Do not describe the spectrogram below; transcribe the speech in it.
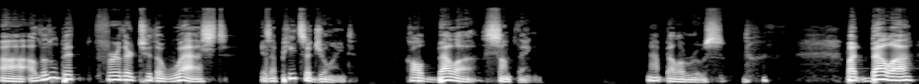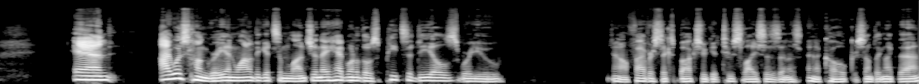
uh, a little bit further to the west is a pizza joint called Bella something, not Belarus. but Bella and I was hungry and wanted to get some lunch, and they had one of those pizza deals where you, you know, five or six bucks, you get two slices and a, and a Coke or something like that.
